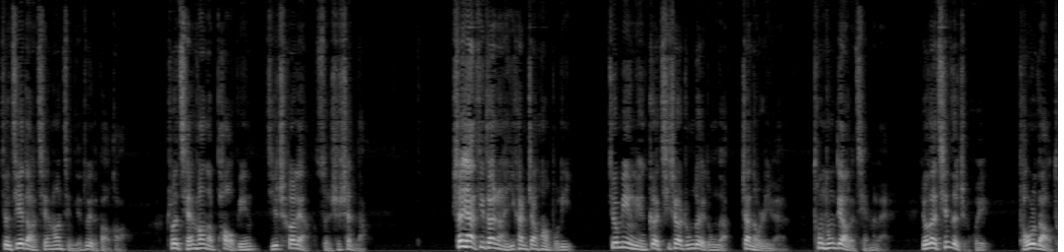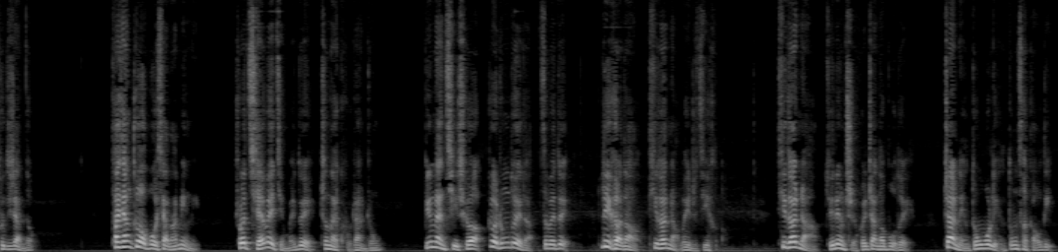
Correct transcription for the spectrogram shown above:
就接到前方警戒队的报告。说前方的炮兵及车辆损失甚大。山下梯团长一看战况不利，就命令各汽车中队中的战斗人员通通调到前面来，由他亲自指挥，投入到突击战斗。他向各部下达命令，说前卫警备队正在苦战中，兵站汽车各中队的自卫队立刻到梯团长位置集合。梯团长决定指挥战斗部队占领东五岭东侧高地，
